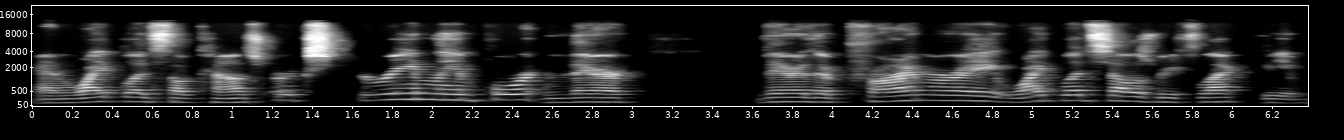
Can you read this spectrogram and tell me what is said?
and white blood cell counts are extremely important. They're they're the primary white blood cells reflect the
